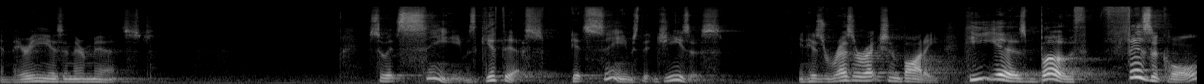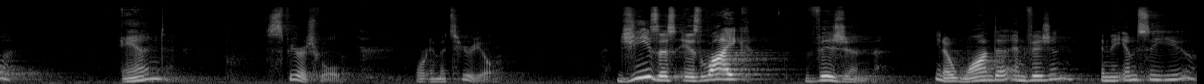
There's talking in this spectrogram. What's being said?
and there he is in their midst. So it seems, get this, it seems that Jesus, in his resurrection body, he is both physical and spiritual or immaterial. Jesus is like Vision. You know, Wanda and Vision in the MCU.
